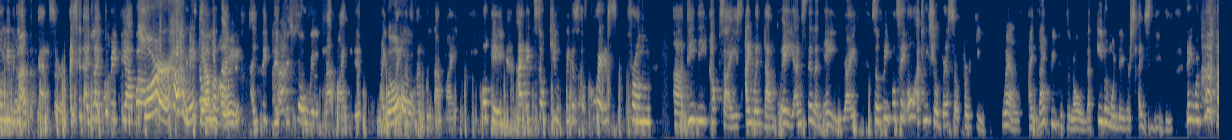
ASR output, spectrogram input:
Only because what? of the cancer. I said, I'd like to make yabang. Sure, make yabang away. I think this, this show will not mind it. I hope no. my husband will not mind. Okay, uh, it's so cute because of course from uh, DD cup size, I went down to A. I'm still an A, right? So people say, oh, at least your breasts are perky. Well, I'd like people to know that even when they were size DD, they were perky.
